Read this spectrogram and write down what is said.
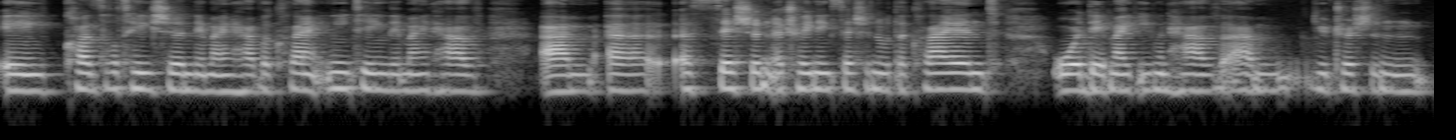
a consultation, they might have a client meeting, they might have um, a, a session, a training session with a client, or they might even have um, nutrition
